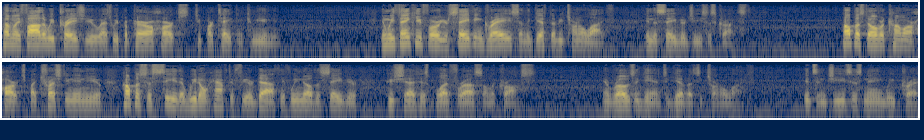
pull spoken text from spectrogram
Heavenly Father, we praise you as we prepare our hearts to partake in communion. And we thank you for your saving grace and the gift of eternal life in the Savior Jesus Christ. Help us to overcome our hearts by trusting in you. Help us to see that we don't have to fear death if we know the Savior who shed his blood for us on the cross and rose again to give us eternal life. It's in Jesus' name we pray.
